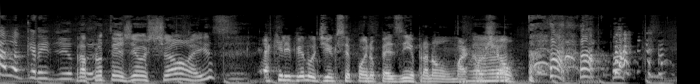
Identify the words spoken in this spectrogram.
Ah, não acredito. Pra proteger o chão, é isso? É aquele veludinho que você põe no pezinho pra não marcar o Aham. chão.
